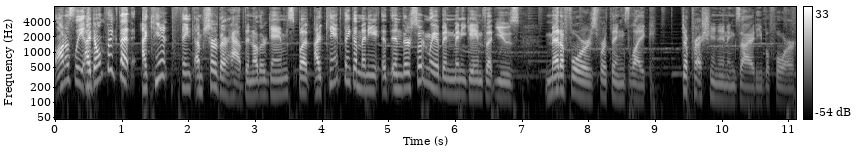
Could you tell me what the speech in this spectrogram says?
honestly, I don't think that I can't think. I'm sure there have been other games, but I can't think of many. And there certainly have been many games that use metaphors for things like depression and anxiety before.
